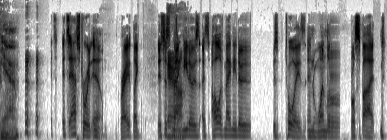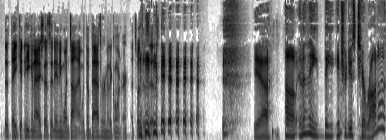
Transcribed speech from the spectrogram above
Yeah. it's it's Asteroid M, right? Like it's just yeah. Magneto's it's all of Magneto's toys in one little, little spot that they can he can access at any one time with a bathroom in the corner. That's what this is. yeah. Um and then they they introduced Tirana,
